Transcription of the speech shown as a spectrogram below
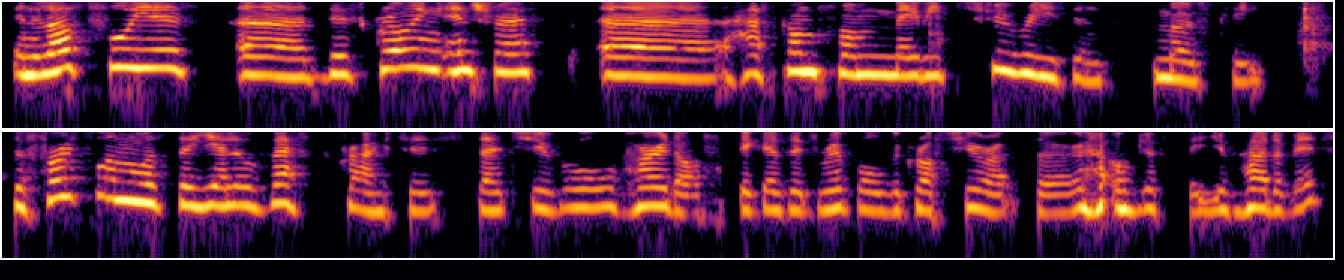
In the last four years, uh, this growing interest uh, has come from maybe two reasons mostly. The first one was the yellow vest crisis that you've all heard of because it rippled across Europe. So obviously you've heard of it.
